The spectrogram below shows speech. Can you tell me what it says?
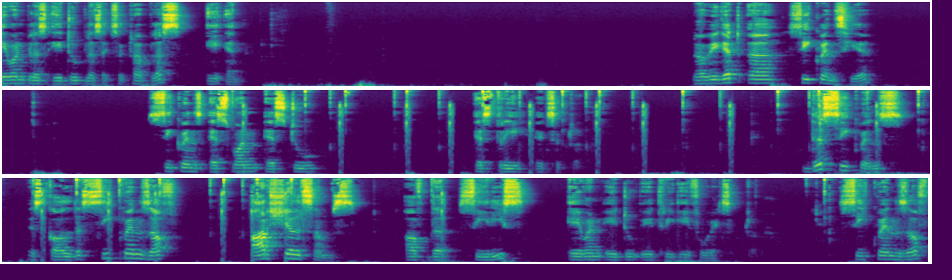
a1 plus a2 plus etc plus an. Now we get a sequence here. sequence S1, S2, S3, etc. This sequence is called the sequence of partial sums of the series A1, A2, A3, A4, etc. Sequence of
